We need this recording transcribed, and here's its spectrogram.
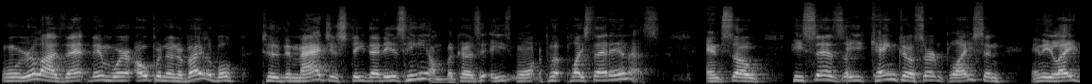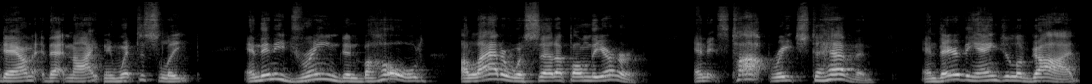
when we realize that then we're open and available to the majesty that is him because he's wanting to put place that in us and so he says he came to a certain place and and he laid down that night and he went to sleep and then he dreamed and behold a ladder was set up on the earth, and its top reached to heaven. And there the angel of God,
